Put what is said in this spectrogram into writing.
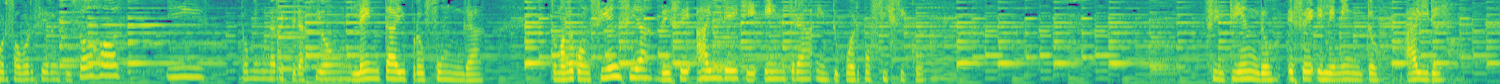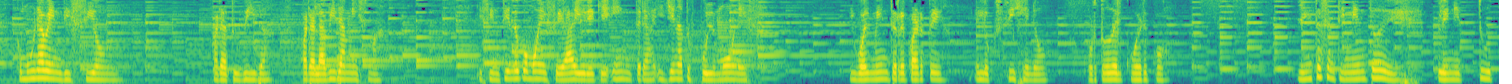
por favor cierren sus ojos y tomen una respiración lenta y profunda, tomando conciencia de ese aire que entra en tu cuerpo físico, sintiendo ese elemento aire como una bendición para tu vida, para la vida misma y sintiendo como ese aire que entra y llena tus pulmones, igualmente reparte el oxígeno por todo el cuerpo. Y en este sentimiento de plenitud,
